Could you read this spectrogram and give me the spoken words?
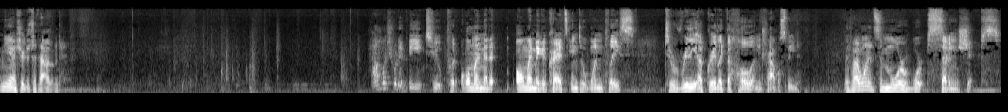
Yeah, sure, just a thousand. How much would it be to put all my meta, all my mega credits into one place to really upgrade like the hull and travel speed? Like if I wanted some more warp seven ships,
